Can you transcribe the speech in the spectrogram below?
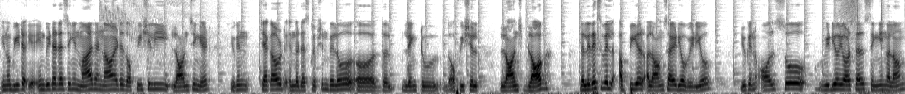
you know beta in beta testing in March, and now it is officially launching it. You can check out in the description below uh, the link to the official launch blog. The lyrics will appear alongside your video. You can also video yourself singing along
